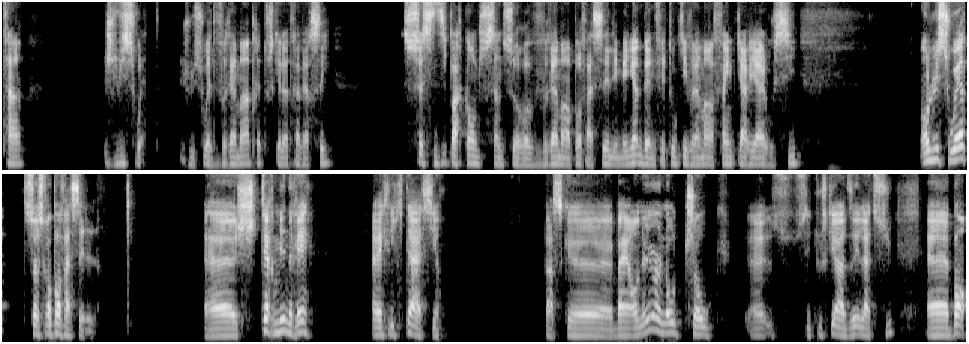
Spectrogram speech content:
tant? Je lui souhaite. Je lui souhaite vraiment après tout ce qu'elle a traversé. Ceci dit, par contre, ça ne sera vraiment pas facile. Et Megan Benfetto, qui est vraiment en fin de carrière aussi, on lui souhaite, ce ne sera pas facile. Euh, je terminerai avec l'équitation. Parce que, ben, on a eu un autre choke euh, c'est tout ce qu'il y a à dire là-dessus. Euh, bon,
